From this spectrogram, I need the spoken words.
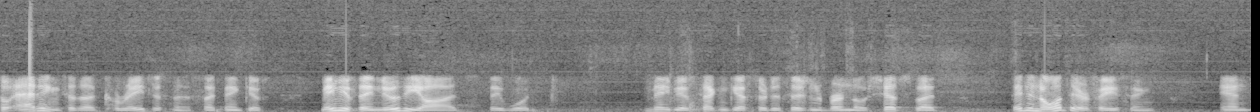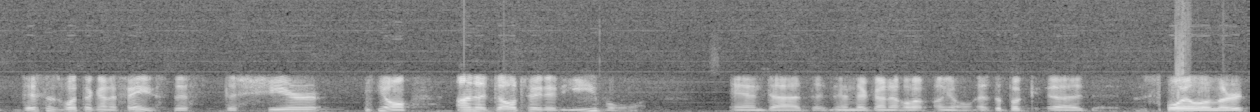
So adding to the courageousness, I think if maybe if they knew the odds, they would maybe have second guessed their decision to burn those ships, but they didn't know what they were facing, and this is what they're going to face: this the sheer, you know, unadulterated evil, and uh, and they're going to, you know, as the book uh, spoil alert,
